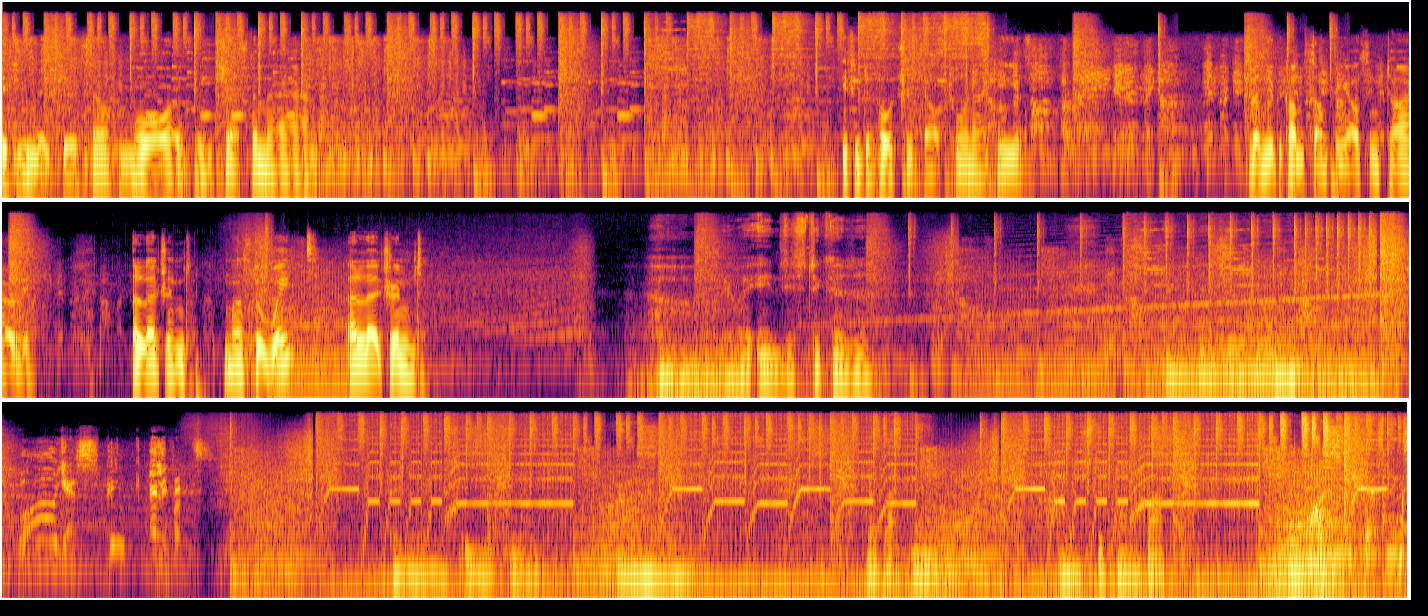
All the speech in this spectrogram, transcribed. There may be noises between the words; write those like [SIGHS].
if you make yourself more than just a man. If you devote yourself to an ideal, then you become something else entirely. A legend Mr. Wayne a legend. [SIGHS] we were in this together. elephants. The Batman has to come back.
